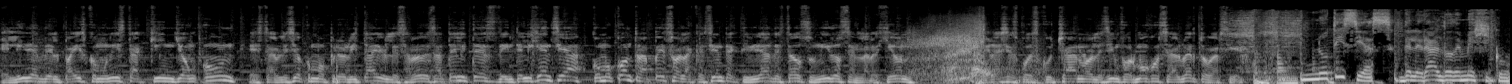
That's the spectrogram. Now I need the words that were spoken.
El líder del país comunista Kim Jong-un estableció como prioritario el desarrollo de satélites de inteligencia como contrapeso a la creciente actividad de Estados Unidos en la región. Gracias por escucharnos, les informó José Alberto García. Noticias del Heraldo de México.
